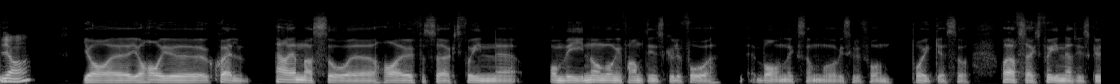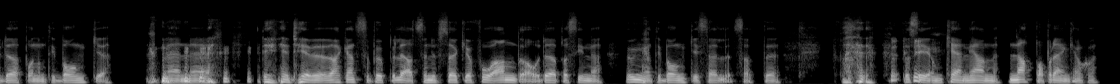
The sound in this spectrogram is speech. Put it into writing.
Ja. jag, jag har ju själv här hemma så har jag ju försökt få in, om vi någon gång i framtiden skulle få barn liksom och vi skulle få en pojke så har jag försökt få in att vi skulle döpa honom till Bonke. Men eh, det, det verkar inte så populärt så nu försöker jag få andra att döpa sina ungar till Bonke istället så att eh, får se om Kenny han nappar på den kanske.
